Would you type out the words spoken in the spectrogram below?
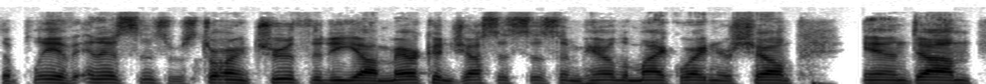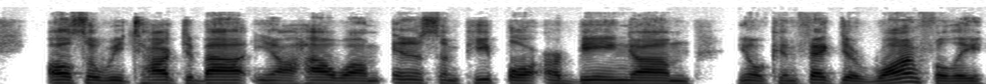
The Plea of Innocence, Restoring Truth to the American Justice System here on the Mike Wagner Show. And um, also, we talked about, you know, how um, innocent people are being, um, you know, convicted wrongfully.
